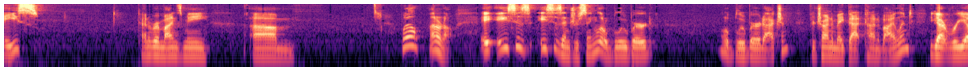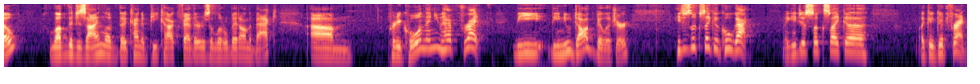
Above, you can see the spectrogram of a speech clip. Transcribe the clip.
Ace. Kind of reminds me, um, well, I don't know. Ace is Ace is interesting. Little bluebird, little bluebird action. If you're trying to make that kind of island, you got Rio. Love the design. Love the kind of peacock feathers a little bit on the back. Um, pretty cool. And then you have Frett, the the new dog villager. He just looks like a cool guy. Like he just looks like a like a good friend,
